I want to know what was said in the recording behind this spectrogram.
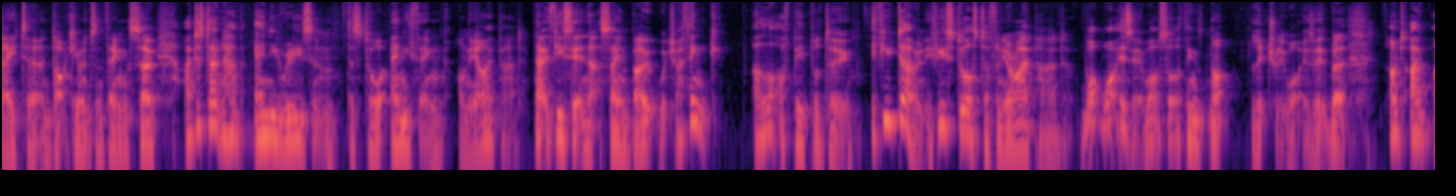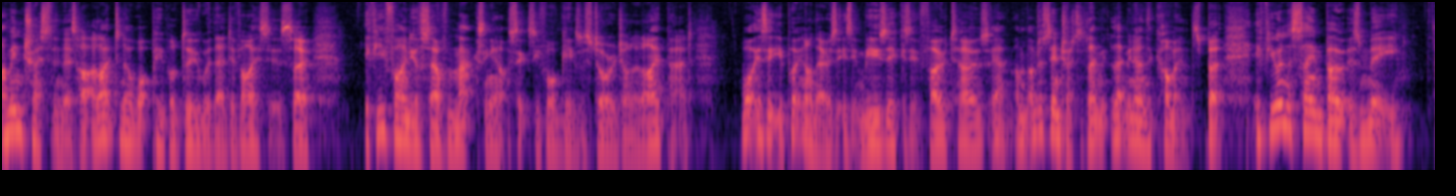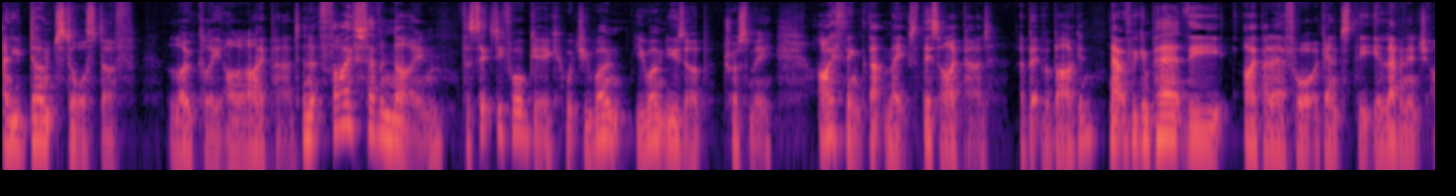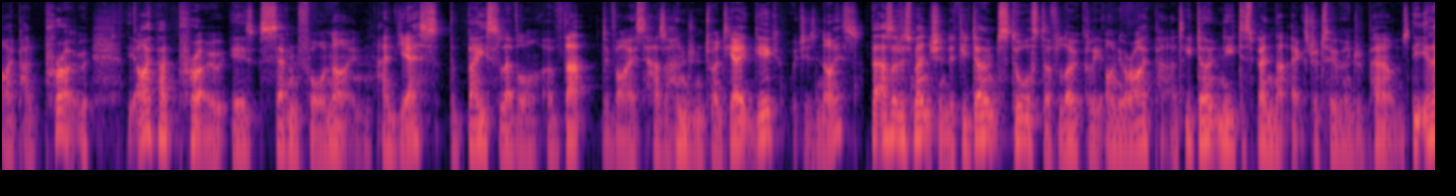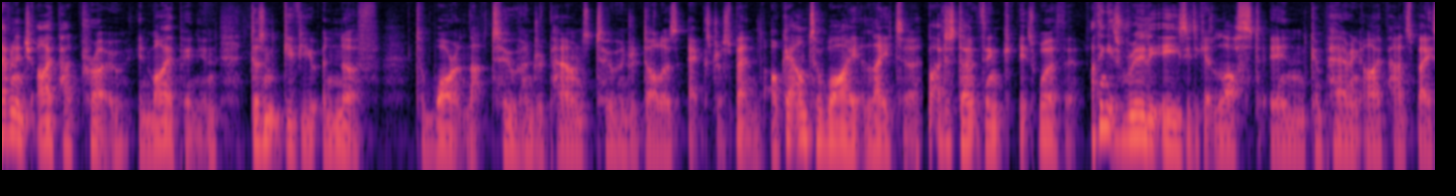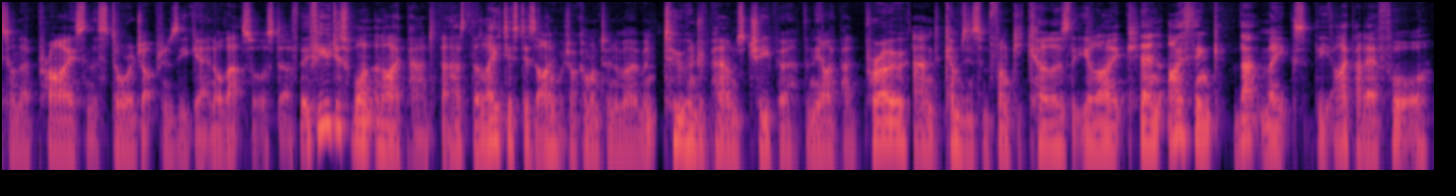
data and documents and things, so I just don't have any reason to store anything on the iPad. Now, if you sit in that same boat, which I think a lot of people do, if you don't, if you store stuff on your iPad, what, what is it? What sort of things, not literally what is it, but I'm, I'm interested in this. I, like to know what people do with their devices. So if you find yourself maxing out 64 gigs of storage on an iPad, what is it you're putting on there? Is it, is it music? Is it photos? Yeah, I'm, I'm just interested. Let me, let me know in the comments. But if you're in the same boat as me and you don't store stuff locally on an iPad, And at 579 for 64 gig, which you won't you won't use up, trust me, I think that makes this iPad a bit of a bargain. Now, if we compare the iPad Air 4 against the 11-inch iPad Pro, the iPad Pro is 749. And yes, the base level of that device has 128 gig, which is nice. But as I just mentioned, if you don't store stuff locally on your iPad, you don't need to spend that extra 200 pounds. The 11-inch iPad Pro, in my opinion, doesn't give you enough to warrant that £200, $200 extra spend. I'll get onto why later, but I just don't think it's worth it. I think it's really easy to get lost in comparing iPads based on their price and the storage options you get and all that sort of stuff. But if you just want an iPad that has the latest design, which I'll come onto in a moment, £200 cheaper than the iPad Pro and comes in some funky colours that you like, then I think that makes the iPad Air 4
